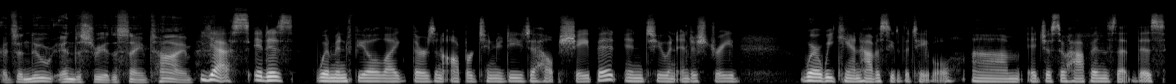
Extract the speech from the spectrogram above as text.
it's a new industry at the same time. Yes, it is. Women feel like there's an opportunity to help shape it into an industry where we can have a seat at the table. Um, it just so happens that this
